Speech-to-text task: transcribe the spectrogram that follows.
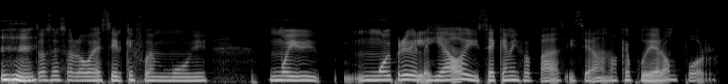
Entonces solo voy a decir que fue muy, muy, muy privilegiado y sé que mis papás hicieron lo que pudieron por,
